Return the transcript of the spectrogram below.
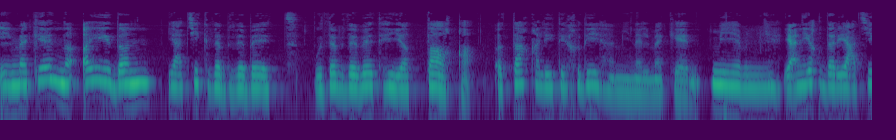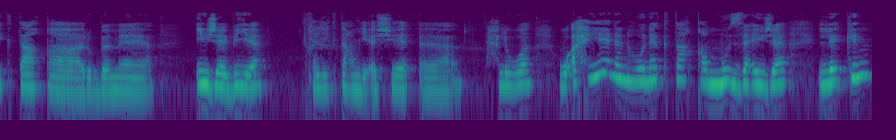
المكان أيضا يعطيك ذبذبات والذبذبات هي الطاقة الطاقة اللي تاخذيها من المكان. 100% يعني يقدر يعطيك طاقة ربما إيجابية تخليك تعملي أشياء آه، حلوة. وأحيانا هناك طاقة مزعجة لكن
